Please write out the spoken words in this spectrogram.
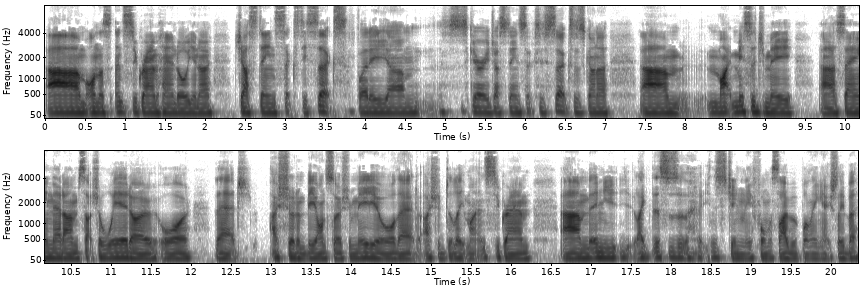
um, on this Instagram handle, you know, Justine66, bloody um, scary Justine66 is to, um, might message me uh, saying that I'm such a weirdo or that I shouldn't be on social media or that I should delete my Instagram. Um, and you, like this is a, it's generally a form of cyberbullying actually, but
